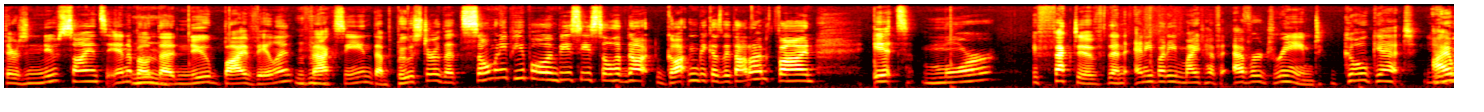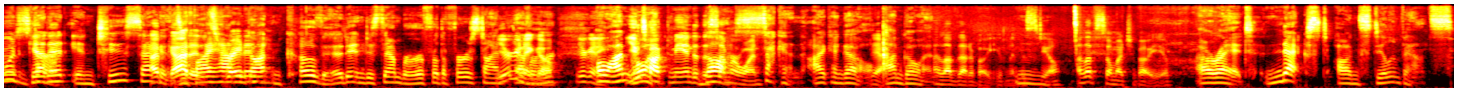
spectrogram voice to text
There's new science in about Mm. the new bivalent Mm-hmm. vaccine, the booster that so many people in BC still have not gotten because they thought I'm fine. It's more effective than anybody might have ever dreamed. Go get your I would get it in two seconds I've got if it. I It's hadn't right in- gotten COVID in December for the first time You're gonna ever. go. You're gonna- Oh, I'm you going. talked me into the summer one. Second, I can go. Yeah, I'm going. Mm. I love that about you, Linda Steele. I love so much about you. All right. Next on Steele and Vance.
